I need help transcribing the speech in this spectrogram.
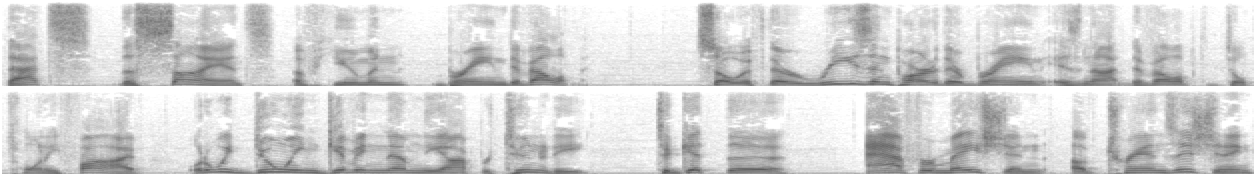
That's the science of human brain development. So if their reason part of their brain is not developed until 25, what are we doing giving them the opportunity to get the affirmation of transitioning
